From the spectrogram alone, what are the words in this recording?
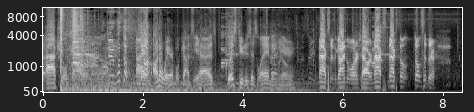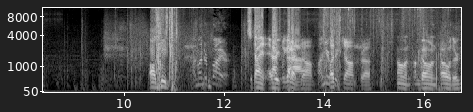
actual tower now. Dude, what the fuck? I am unaware of what guns he has. This dude is just landing here. Max, there's a guy in the water tower. Max, Max, don't don't sit there. Oh, dude, I'm under fire. There's a guy in every Max, we gotta tower. jump. On your Let's jump, bro. Oh, going, I'm going. Oh, they're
